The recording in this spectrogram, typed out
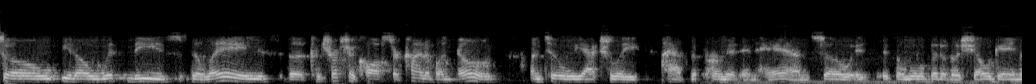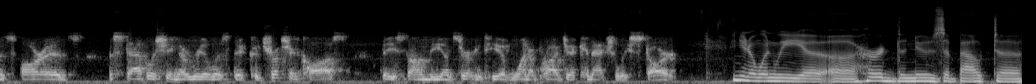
So, you know, with these delays, the construction costs are kind of unknown until we actually have the permit in hand. So it's, it's a little bit of a shell game as far as establishing a realistic construction cost based on the uncertainty of when a project can actually start. And you know, when we uh, uh, heard the news about uh,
